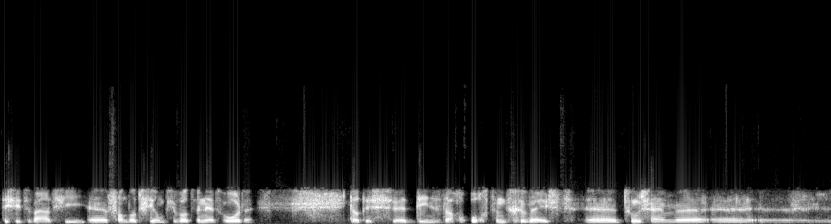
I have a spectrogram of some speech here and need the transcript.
de situatie uh, van dat filmpje wat we net hoorden... dat is uh, dinsdagochtend geweest. toen zijn we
